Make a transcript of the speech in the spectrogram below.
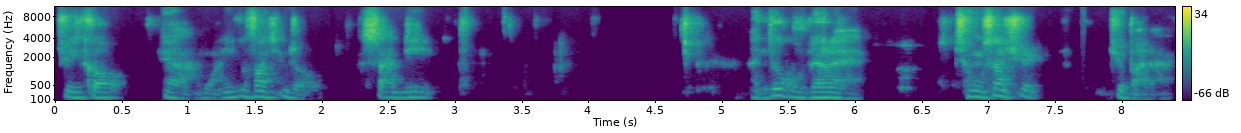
追高啊，往一个方向走，杀低。很多股票呢冲上去就把它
